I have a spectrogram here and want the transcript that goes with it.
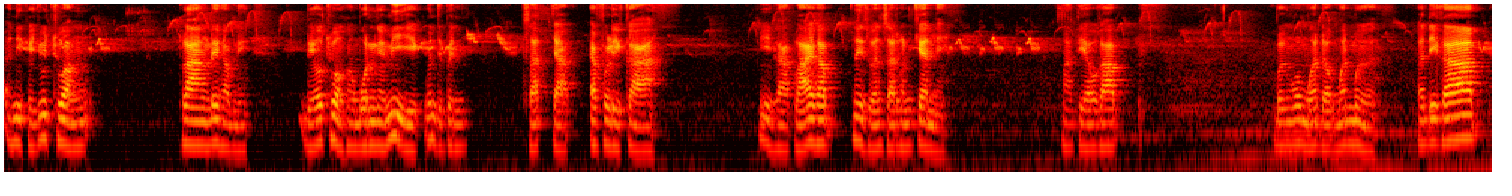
อันนี้ก็อยู่ช่วง ล่างเลยครับนี่ เดี๋ยวช่วงข้างบนก็มีอีก มันจะเป็นสัตว์จากแอฟริกา นี่หลากหลายครับ ในสวนสัตว์ขอนแก่นนี่ มาเที่ยวครับ เบิ้งว่าเหมือดดอกเหมือดมือสวัสดีครับ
